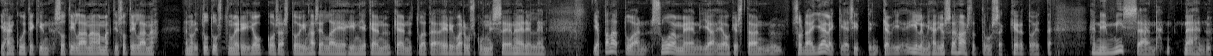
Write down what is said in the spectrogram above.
Ja hän kuitenkin sotilaana, ammattisotilaana, hän oli tutustunut eri joukko-osastoihin, aselajeihin ja käynyt, käynyt tuota eri varuskunnissa ja näin edelleen. Ja palattuaan Suomeen ja, ja oikeastaan sodan jälkeen sitten kävi ilmi, hän jossain haastattelussa kertoi, että hän ei missään nähnyt,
